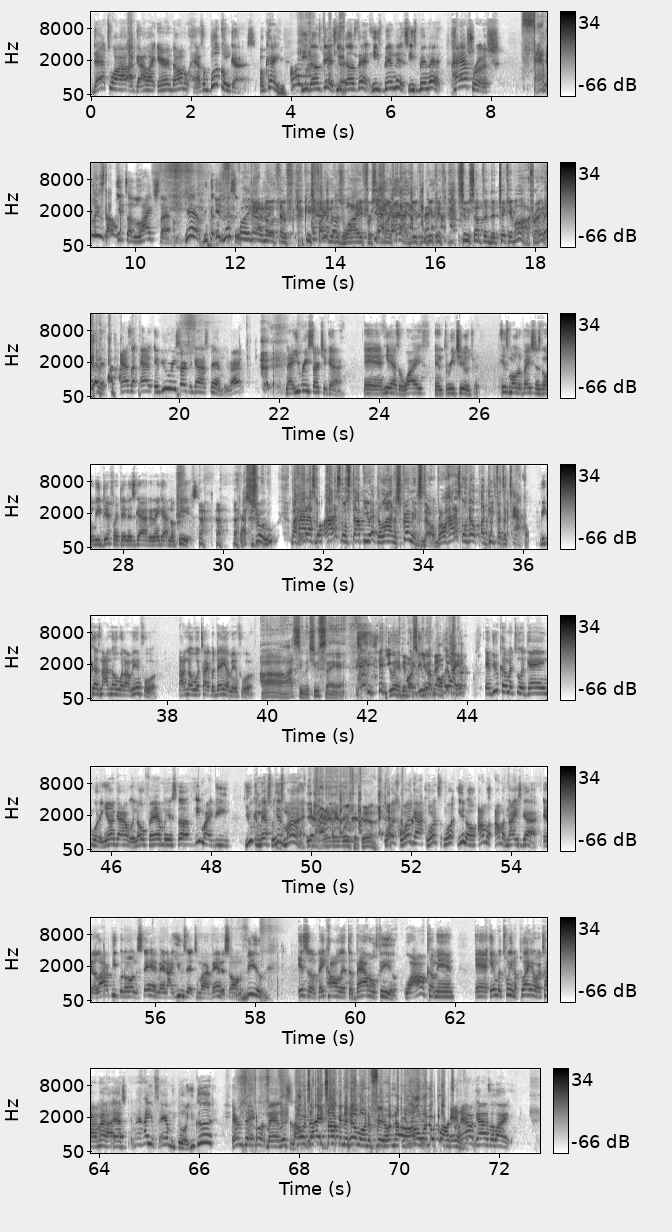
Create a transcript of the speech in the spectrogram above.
That's why a guy like Aaron Donald has a book on guys. Okay, oh he does this, he does that, he's been this, he's been that. Pass rush families though. It's a lifestyle. Yeah, because listen. Well, you got to know if they're he's fighting with his wife or something yeah. like that. You can you can do something to tick him off, right? Listen, as a as, if you research a guy's family, right? Now you research a guy, and he has a wife and three children. His motivation is going to be different than this guy that ain't got no kids. that's true. But how that's going how that's going to stop you at the line of scrimmage though, bro? How that's going to help a defensive tackle? Because I know what I'm in for. I know what type of day I'm in for. Oh, I see what you're saying. you in for if you, you in If you come into a game with a young guy with no family and stuff, he might be. You can mess with his mind. Yeah, it ain't worth it. Yeah. Once one guy, once one, you know, I'm a I'm a nice guy, and a lot of people don't understand. Man, I use that to my advantage. So on the mm-hmm. field, it's a they call it the battlefield. Where I'll come in, and in between a play or a timeout, I ask, man, how your family doing? You good? Everything look, man. Listen, coach, I, I ain't talking to him on the field. No, listen, I don't want no parts. And now guys are like,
